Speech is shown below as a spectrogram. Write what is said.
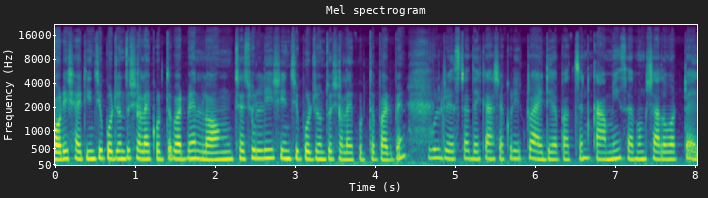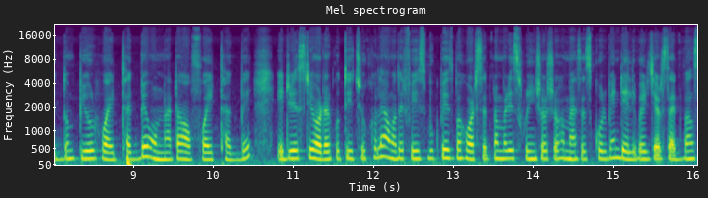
বডি ষাট ইঞ্চি পর্যন্ত সেলাই করতে পারবেন। লং ছেচল্লিশ ইঞ্চি পর্যন্ত সেলাই করতে পারবেন। ফুল ড্রেসটা দেখে আশা করি একটু আইডিয়া পাচ্ছেন। কামিজ এবং সালোয়ারটা একদম পিওর হোয়াইট থাকবে অন্যটা অফ হোয়াইট থাকবে। এই ড্রেসটি অর্ডার করতে ইচ্ছুক হলে আমাদের ফেসবুক পেজ বা হোয়াটসঅ্যাপ নাম্বারে স্ক্রিনশট সহ মেসেজ করবেন। ডেলিভারি চার্জ অ্যাডভান্স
